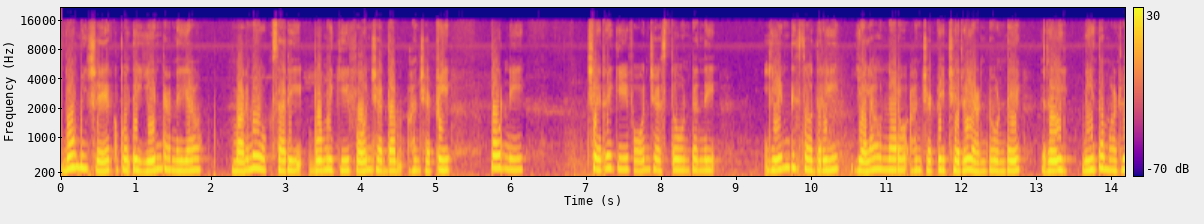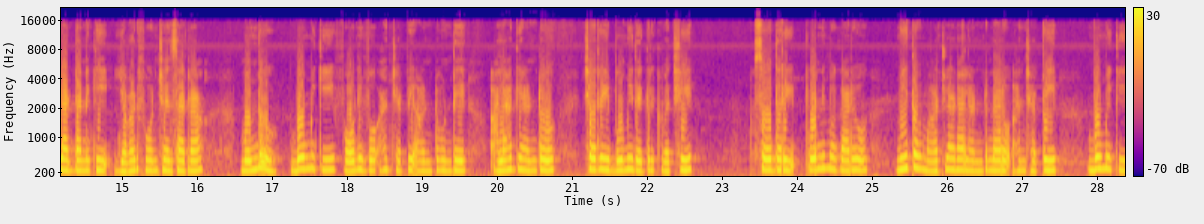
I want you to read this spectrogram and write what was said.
భూమి చేయకపోతే ఏంటన్నయ్యా? మనమే ఒకసారి భూమికి ఫోన్ చేద్దాం అని చెప్పి పూర్ణి చెర్రీకి ఫోన్ చేస్తూ ఉంటుంది. ఏంటి సోదరి ఎలా ఉన్నారు? అని చెప్పి చెర్రీ అంటూ ఉంటే రే నీతో మాట్లాడడానికి ఎవడు ఫోన్ చేశాడ్రా? ముందు భూమికి ఫోన్ ఇవ్వు అని చెప్పి అంటూ ఉంటే అలాగే అంటూ చెర్రి భూమి దగ్గరికి వచ్చి సోదరి పూర్ణిమ గారు మీతో మాట్లాడాలంటున్నారు అని చెప్పి భూమికి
